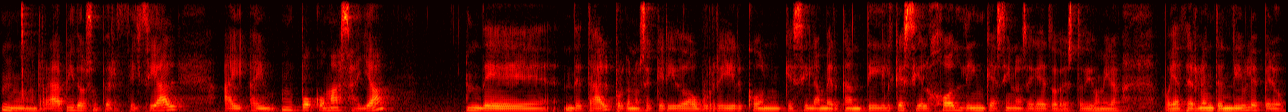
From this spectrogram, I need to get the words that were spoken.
rápido, superficial, hay, hay un poco más allá de, de, tal, porque no os he querido aburrir con que si la mercantil, que si el holding, que si no sé qué, todo esto. Digo, mira, voy a hacerlo entendible, pero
